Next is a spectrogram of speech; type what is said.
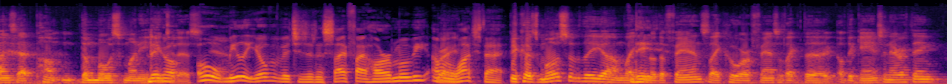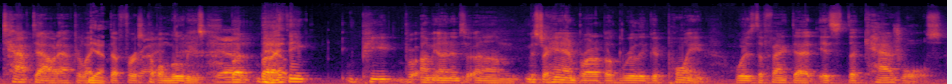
ones that pump the most money They into go, this. oh, Yeah. Milla Jovovich is in a sci-fi horror movie. I'm Right. gonna watch that. because most of the um, like They- you know the fans like who are fans of like the of the games and everything tapped out after like Yeah. the first couple movies. Yeah. But but I think Pete, I mean, um, Mr. Hand brought up a really good point was the fact that it's the casuals,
